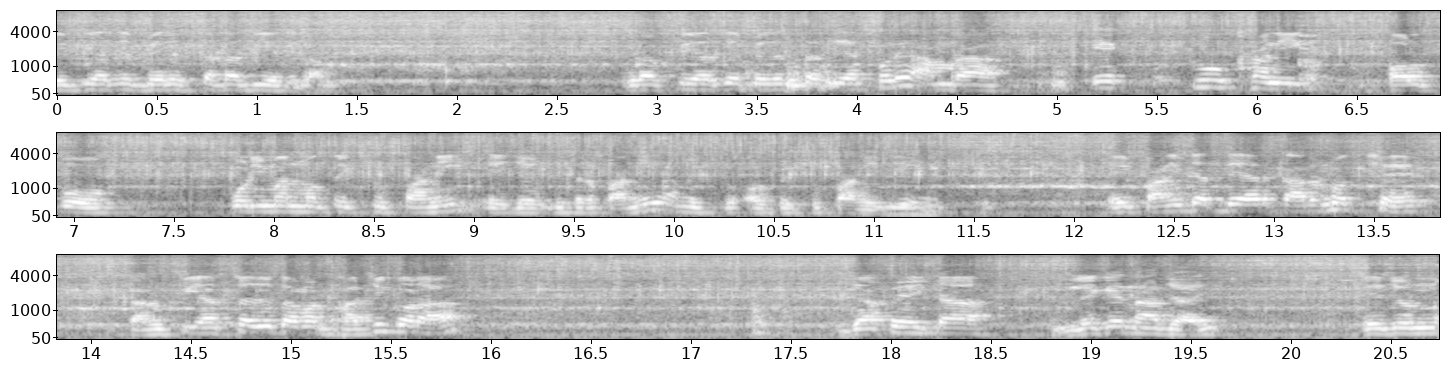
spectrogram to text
এই পেঁয়াজের বেরেস্তাটা দিয়ে দিলাম। পুরো পেঁয়াজের বেরেস্তা দেওয়ার পরে আমরা একটুখানি অল্প পরিমাণ মতো একটু পানি, এই যে ভিতরে পানি, আমি একটু অল্প একটু পানি দিয়ে নিচ্ছি। এই পানিটা দেওয়ার কারণ হচ্ছে, কারণ পেঁয়াজটা যেহেতু আমার ভাজি করা যাতে এটা লেগে না যায়, এজন্য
